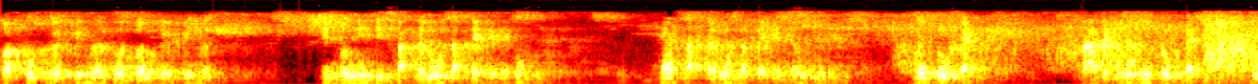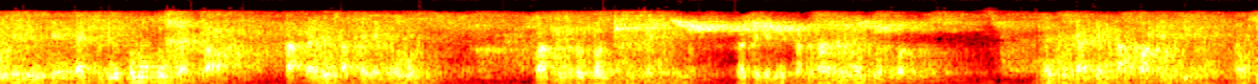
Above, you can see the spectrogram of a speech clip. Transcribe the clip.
ความทุกข์เกิดขึ้นมาตัวตนเกิดขึ้นมาเห็นตรงนี้จิตสักแต่รู้สักแต่เห็นทุกแค่สักแต่รู้สักแต่เห็นเท่านี้ไม่ปรุงแต่งตาเห็นรูปไม่ปรุงแต่งหูได้ยินเสียงใจคิดนึกก็ไม่ปรุงแต่งต่อสักแต่รู้สักแต่เห็นทั้งหมดว่าเป็นตัวตนเกิดขึ้นเราจะเห็นในขันห้าไม่ใช่ตัวตน นั่นคือการเห็นตามความเป็นจริงจ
